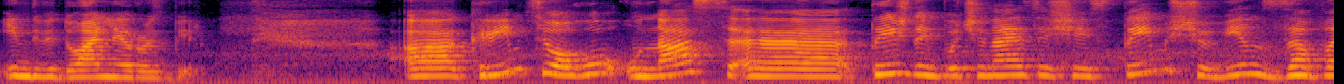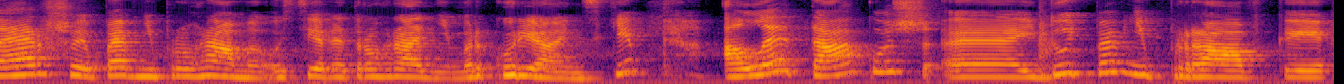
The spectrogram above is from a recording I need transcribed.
індивідуальний розбір. Крім цього, у нас е, тиждень починається ще й з тим, що він завершує певні програми, ось ці ретроградні меркуріанські, але також е, йдуть певні правки,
